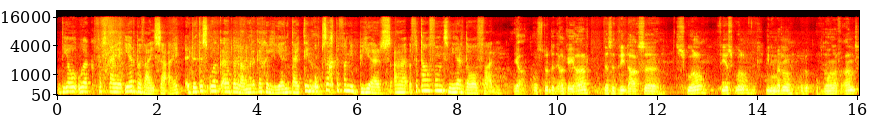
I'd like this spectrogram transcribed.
deel ook verskeie eerbewyse uit. Dit is ook 'n belangrike geleentheid ten opsigte van die beurs. Uh vertel vir ons meer daarvan. Ja, ons doen dit elke jaar. Dis 'n 3-daagse skool veeskool in die middel op, op donderdag aand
